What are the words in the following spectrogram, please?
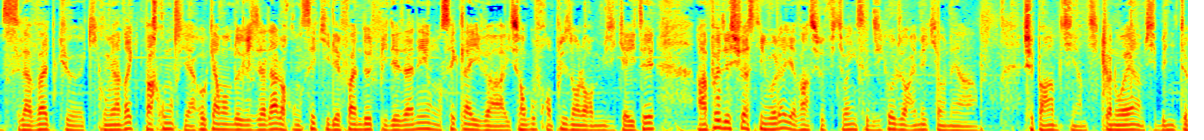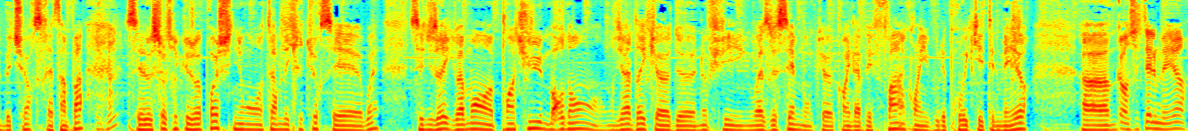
c'est la vibe que, qui Drake. Par contre, il y a aucun membre de Griselda, alors qu'on sait qu'il est fan d'eux depuis des années. On sait que là, il va, il s'engouffre en plus dans leur musicalité. Un peu déçu à ce niveau-là. Il y avait un featuring, c'est. Cole. J'aurais aimé qu'il y en ait un, je sais pas, un petit, un petit Conway, un petit Benito Butcher, serait sympa. Mhm. C'est le seul truc que je reproche. Sinon, en termes d'écriture, c'est ouais, c'est du Drake vraiment pointu, mordant. On dirait le Drake euh, de No Feeling Was the Same. Donc euh, quand il avait faim, quand il voulait prouver qu'il était le meilleur. Euh, Quand c'était le meilleur.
